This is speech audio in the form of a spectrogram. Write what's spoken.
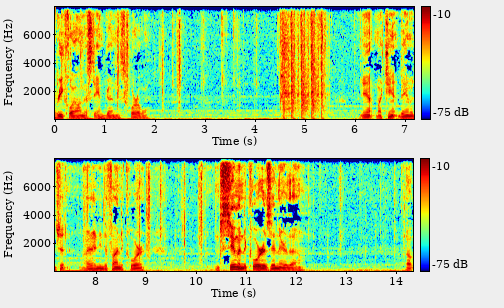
Recoil on this damn gun is horrible. Yep, I can't damage it. I need to find a core. I'm assuming the core is in there though. Oh.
